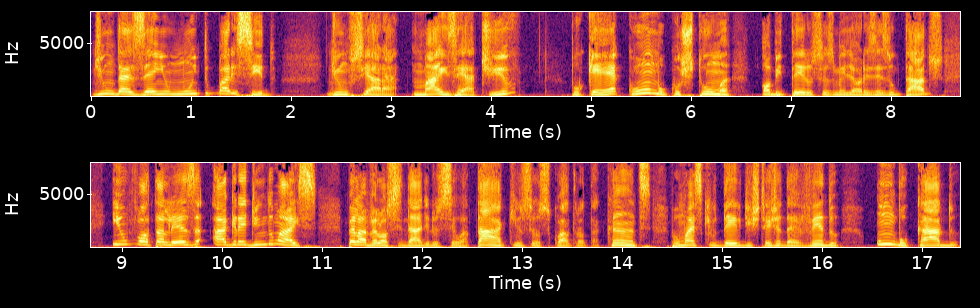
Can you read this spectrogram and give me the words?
de um desenho muito parecido. De um Ceará mais reativo, porque é como costuma obter os seus melhores resultados, e um Fortaleza agredindo mais, pela velocidade do seu ataque, os seus quatro atacantes, por mais que o David esteja devendo um bocado,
